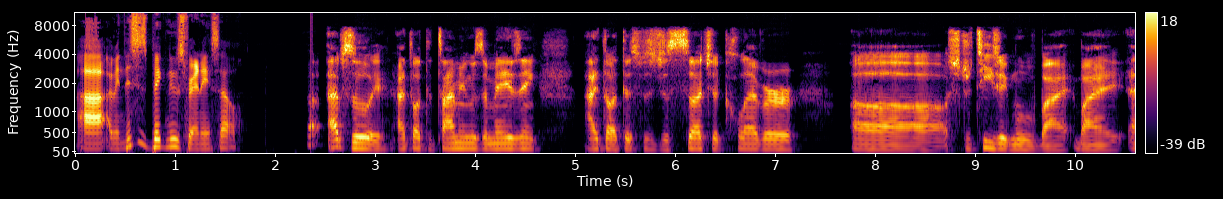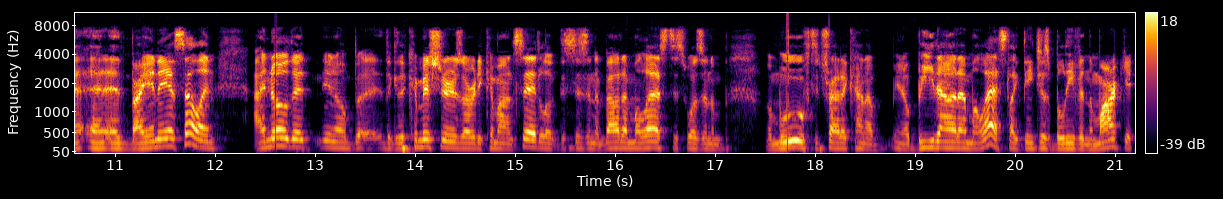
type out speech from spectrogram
Uh, I mean, this is big news for NASL. Absolutely. I thought the timing was amazing. I thought this was just such a clever uh, strategic move by by and, by NASL. And I know that you know the, the commissioner has already come out and said, "Look, this isn't about MLS. This wasn't a, a, move to try to kind of you know beat out MLS. Like they just believe in the market.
